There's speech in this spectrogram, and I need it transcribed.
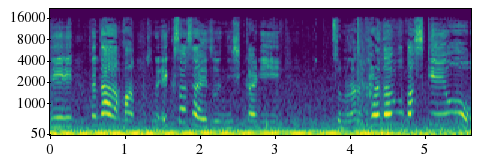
でただ、まあ、そのエクササイズにしっかりそのなんか体を動かす系を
